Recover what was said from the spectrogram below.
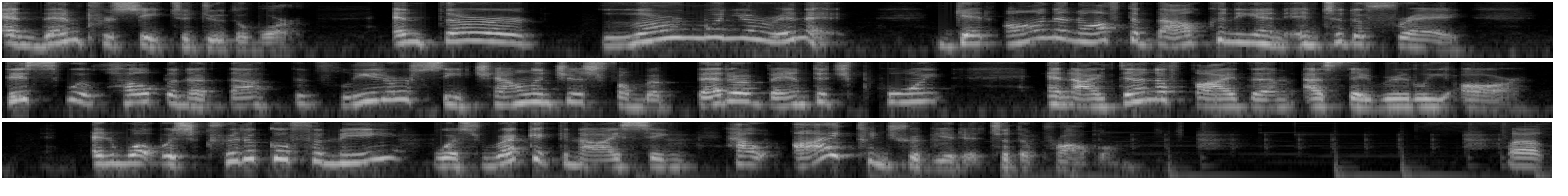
and then proceed to do the work. And third, learn when you're in it. Get on and off the balcony and into the fray. This will help an adaptive leader see challenges from a better vantage point and identify them as they really are. And what was critical for me was recognizing how I contributed to the problem. Well,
